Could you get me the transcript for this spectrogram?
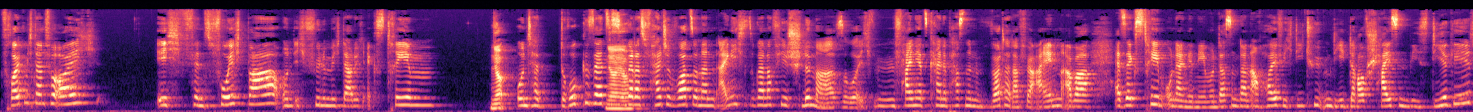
Freut mich dann für euch. Ich find's furchtbar und ich fühle mich dadurch extrem Ja, unter Druck gesetzt. Ja, ist ja. sogar das falsche Wort, sondern eigentlich sogar noch viel schlimmer. So, ich mir fallen jetzt keine passenden Wörter dafür ein, aber es ist extrem unangenehm und das sind dann auch häufig die Typen, die darauf scheißen, wie es dir geht.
